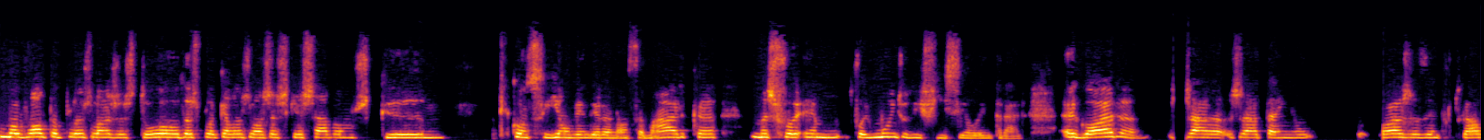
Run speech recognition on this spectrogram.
uma volta pelas lojas todas, pelas lojas que achávamos que, que conseguiam vender a nossa marca, mas foi, é, foi muito difícil entrar. Agora já, já tenho lojas em Portugal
